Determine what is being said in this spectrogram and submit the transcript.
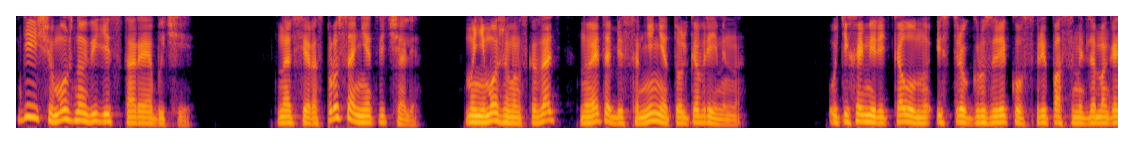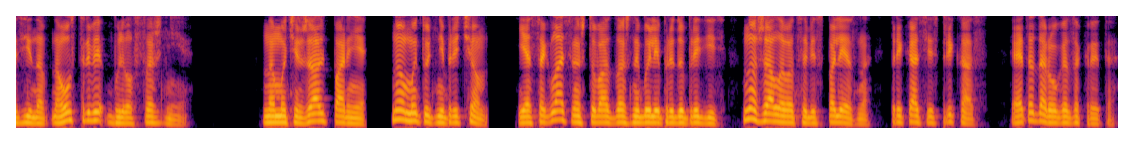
где еще можно увидеть старые обычаи. На все расспросы они отвечали. Мы не можем вам сказать, но это без сомнения только временно. Утихомирить колонну из трех грузовиков с припасами для магазинов на острове было сложнее. Нам очень жаль, парни, но мы тут ни при чем. Я согласен, что вас должны были предупредить, но жаловаться бесполезно. Приказ есть приказ. Эта дорога закрыта.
